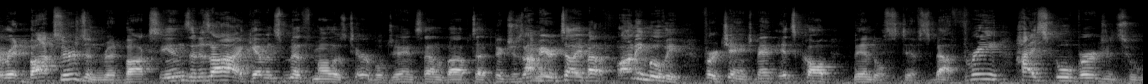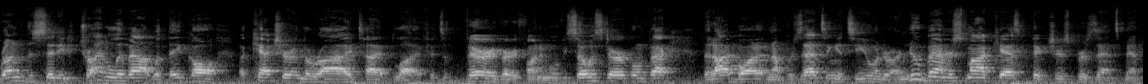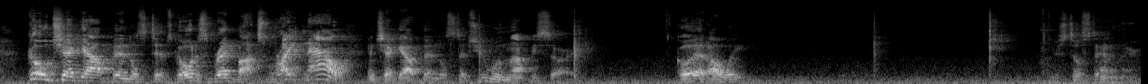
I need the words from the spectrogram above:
Hey there, Red Boxers and Red Boxians. It is I, Kevin Smith, from all those terrible Jay and Silent Bob type pictures. I'm here to tell you about a funny movie for a change, man. It's called Bindlestiffs. About three high school virgins who run to the city to try to live out what they call a catcher in the rye type life. It's a very, very funny movie. So hysterical, in fact, that I bought it and I'm presenting it to you under our new banner, Smodcast Pictures Presents, man. Go check out Bindlestiffs. Go to Redbox right now and check out Bindlestiffs. You will not be sorry. Go ahead, I'll wait. You're still standing there.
